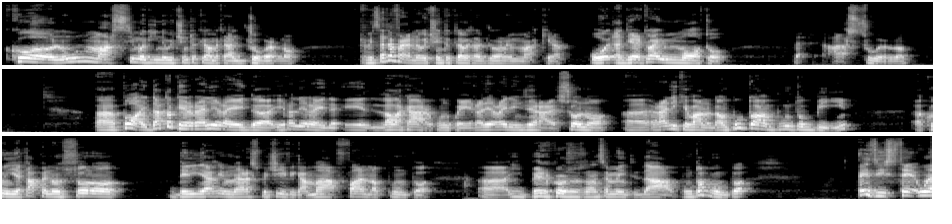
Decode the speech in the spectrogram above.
con un massimo di 900 km al giorno. Cioè, pensate a fare 900 km al giorno in macchina o addirittura in moto. Beh, assurdo. Uh, poi, dato che il rally raid, il rally raid e la Dakar, o comunque i rally raid in generale, sono uh, rally che vanno da un punto A a un punto B, uh, quindi le tappe non sono delineate in un'area specifica, ma fanno appunto il percorso sostanzialmente da punto a punto, esiste un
